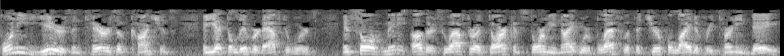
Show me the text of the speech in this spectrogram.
20 years in terrors of conscience, and yet delivered afterwards. And so of many others who, after a dark and stormy night, were blessed with the cheerful light of returning day.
